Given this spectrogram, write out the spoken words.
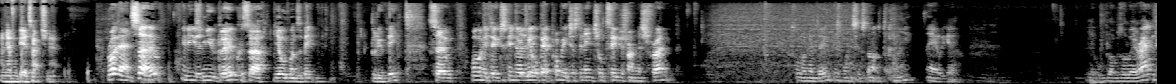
and then we'll be attaching it. Right then, so I'm going to use a new glue because uh, the old one's a bit gloopy. So what I'm going to do, just going to do a little bit, probably just an inch or two just around this front. All I'm going to do is once it starts to come in, there we go. Little blobs all the way around.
